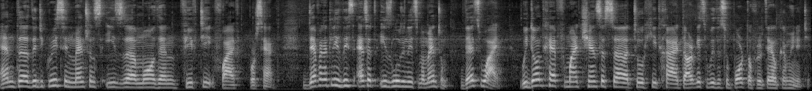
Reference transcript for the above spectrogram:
and uh, the decrease in mentions is uh, more than 55%. Definitely this asset is losing its momentum. That's why we don't have much chances uh, to hit higher targets with the support of retail community.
